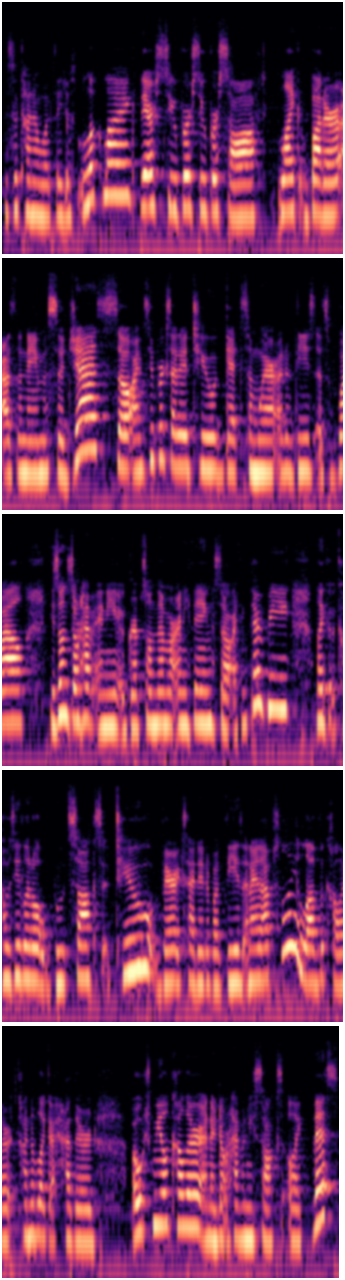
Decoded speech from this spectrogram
this is kind of what they just look like. They're super, super soft, like butter as the name suggests. So I'm super excited to get some wear out of these as well. These ones don't have any grips on them or anything. So I think there'd be like cozy little boot socks too. Very excited about these. And I absolutely love the color. It's kind of like a heathered oatmeal color and I don't have any socks like this.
